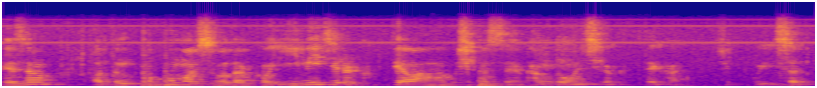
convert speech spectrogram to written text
그래서 어떤 퍼포먼스보다 그 이미지를 극대화하고 싶었어요. 강동원 씨가 그때 가지고 있었던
